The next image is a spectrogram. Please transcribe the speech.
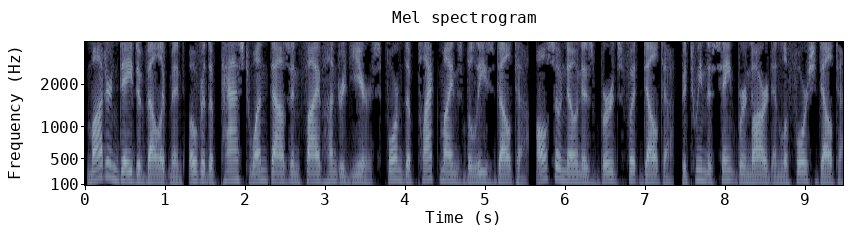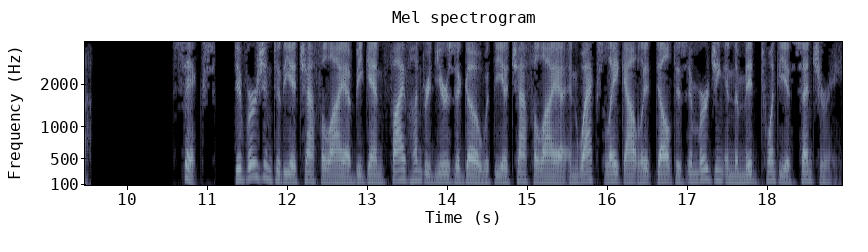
Modern-day development over the past 1,500 years formed the Plaquemines-Balize Delta, also known as Bird's Foot Delta, between the St. Bernard and Lafourche Delta. 6. Diversion to the Atchafalaya began 500 years ago with the Atchafalaya and Wax Lake outlet deltas emerging in the mid-20th century.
